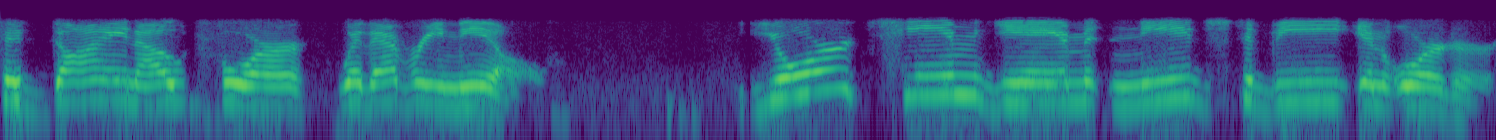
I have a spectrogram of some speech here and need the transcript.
to dine out for with every meal. Your team game needs to be in order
